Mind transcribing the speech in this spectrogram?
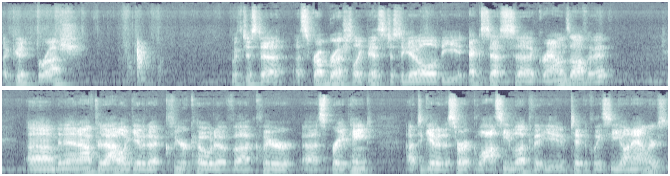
a good brush with just a, a, scrub brush like this just to get all of the excess uh, grounds off of it. Um, and then after that I'll give it a clear coat of uh, clear uh, spray paint uh, to give it a sort of glossy look that you typically see on antlers.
